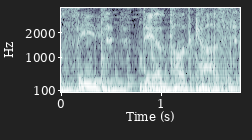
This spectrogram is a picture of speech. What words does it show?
Newsfeed, der Podcast.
